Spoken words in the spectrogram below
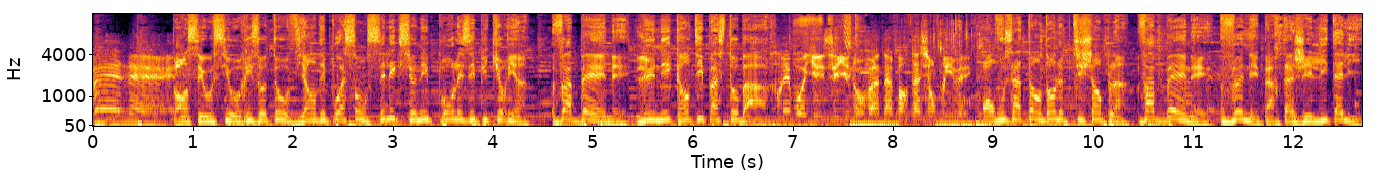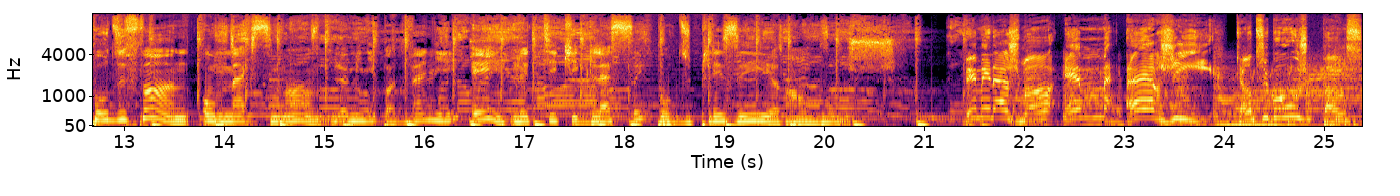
bene. Pensez aussi au risotto, viande et poissons sélectionnés pour les épicuriens. Va bene, l'unique antipasto bar. Prévoyez essayer nos vins d'importation privée. On vous attend dans le Petit Champlain. Va bene, venez partager l'Italie. Pour du fun au maximum, le mini pot vanille et le ticket glacé pour du plaisir en bouche. Déménagement MRJ. Quand tu bouges, pense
